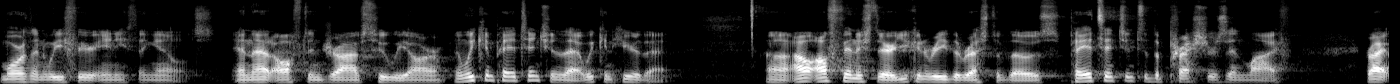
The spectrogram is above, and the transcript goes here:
more than we fear anything else, and that often drives who we are. And we can pay attention to that, we can hear that. Uh, I'll, I'll, finish there. You can read the rest of those. Pay attention to the pressures in life, right?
